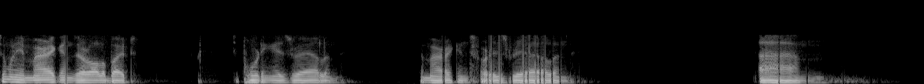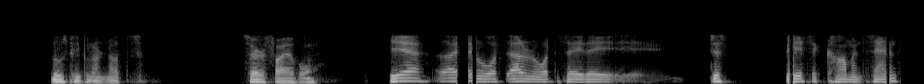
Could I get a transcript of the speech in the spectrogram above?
so many Americans are all about supporting Israel and Americans for Israel, and um, those people are nuts. Certifiable. Yeah, I don't know what I don't know what to say. They just basic common sense.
